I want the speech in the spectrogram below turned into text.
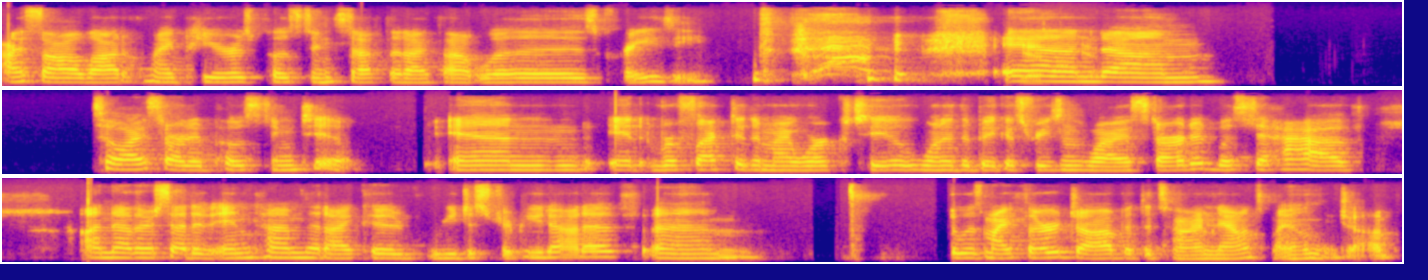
I saw a lot of my peers posting stuff that I thought was crazy. and um, so I started posting too. And it reflected in my work too. One of the biggest reasons why I started was to have another set of income that I could redistribute out of. Um, it was my third job at the time. Now it's my only job.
